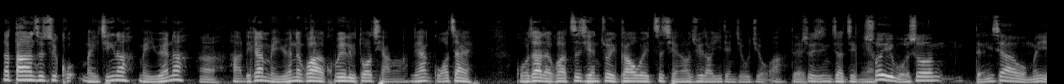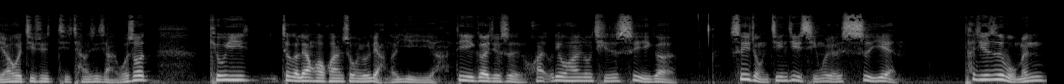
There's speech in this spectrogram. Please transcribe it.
那当然是去国美金啊、美元啊，啊，好，你看美元的话汇率多强啊！你看国债，国债的话之前最高位之前要去到一点九九啊，对最近这几年，所以我说，等一下我们也要会继续提详细讲。我说，Q 一这个量化宽松有两个意义啊，第一个就是宽量化宽松其实是一个是一种经济行为的试验，它其实是我们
